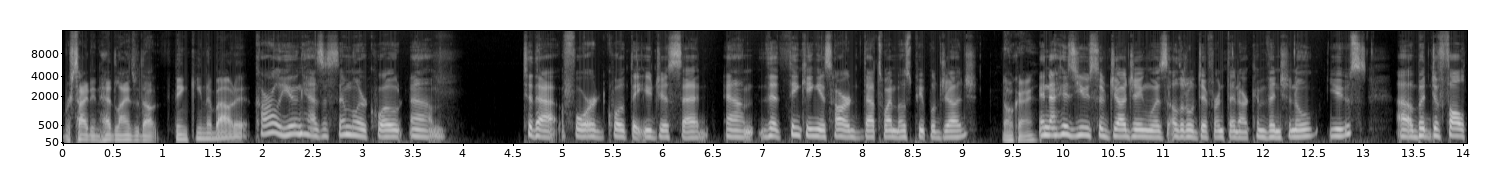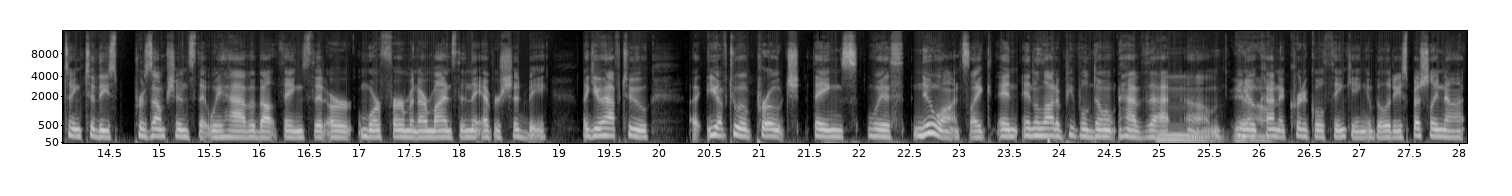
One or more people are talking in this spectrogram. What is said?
reciting headlines without thinking about it. Carl Jung has a similar quote um, to that Ford quote that you just said um, that thinking is hard. That's why most people judge. Okay. And now his use of judging was a little different than our conventional use, uh, but defaulting to these presumptions that we have about things that are more firm in our minds than they ever should be. Like you have to. Uh, you have to approach things with nuance, like, and, and a lot of people don't have that, mm, um, you yeah. know, kind of critical thinking ability, especially not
